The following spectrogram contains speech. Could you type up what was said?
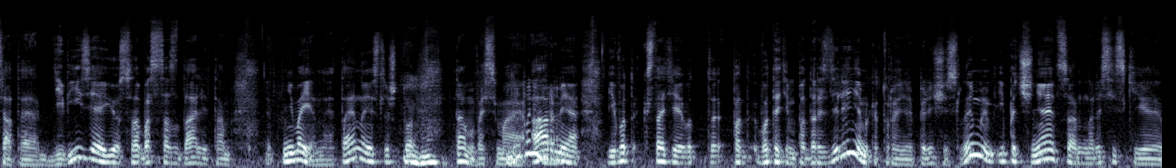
150-я дивизия, ее воссоздали там. Это не военная тайна, если что. Угу. Там 8-я армия. И вот, кстати, вот, под, вот этим подразделением, которые я перечислил, им и подчиняются российские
